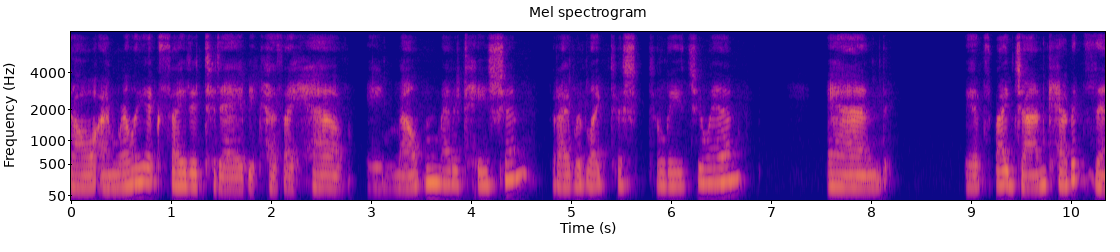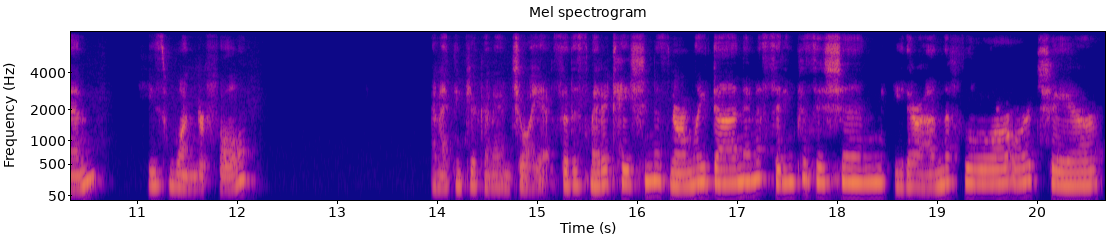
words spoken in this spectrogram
So I'm really excited today because I have a mountain meditation that I would like to, to lead you in, and it's by Jon Kabat-Zinn. He's wonderful and I think you're going to enjoy it. So, this meditation is normally done in a sitting position, either on the floor or a chair,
